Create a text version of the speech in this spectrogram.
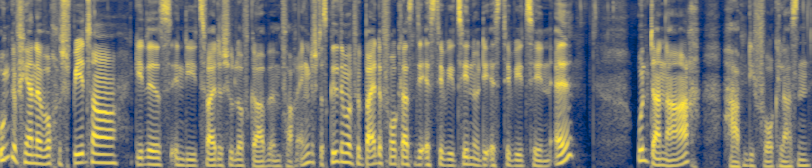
Ungefähr eine Woche später geht es in die zweite Schulaufgabe im Fach Englisch. Das gilt immer für beide Vorklassen, die STW 10 und die STW 10L. Und danach haben die Vorklassen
